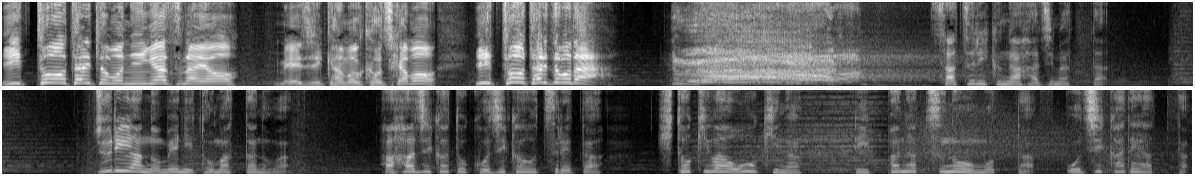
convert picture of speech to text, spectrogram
一頭たりとも逃がすなよ。目近も小近も一頭たりともだ。殺戮が始まったジュリアンの目に留まったのは母鹿と小鹿を連れたひときわ大きな立派な角を持ったお鹿であった。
